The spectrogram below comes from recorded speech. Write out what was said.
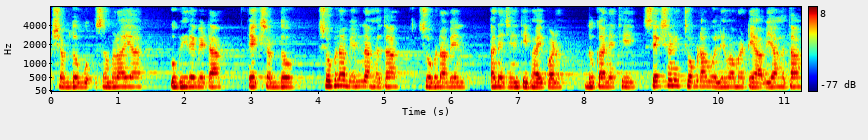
શબ્દો સંભળાયા. ઊભી રે બેટા, એક શબ્દો. શોભનાબેનના હતા. શોભનાબેન અને જયંતિભાઈ પણ દુકાનેથી શૈક્ષણિક ચોપડાઓ લેવા માટે આવ્યા હતા.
